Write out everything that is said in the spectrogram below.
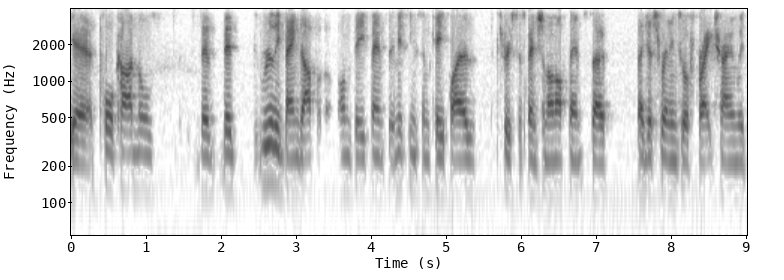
yeah, poor Cardinals, they're, they're really banged up on defense. They're missing some key players through suspension on offense, so they just ran into a freight train with,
